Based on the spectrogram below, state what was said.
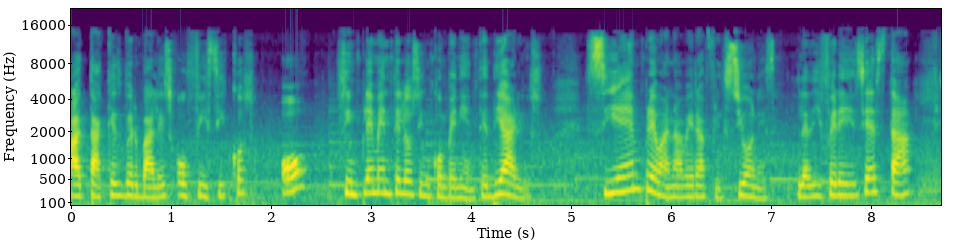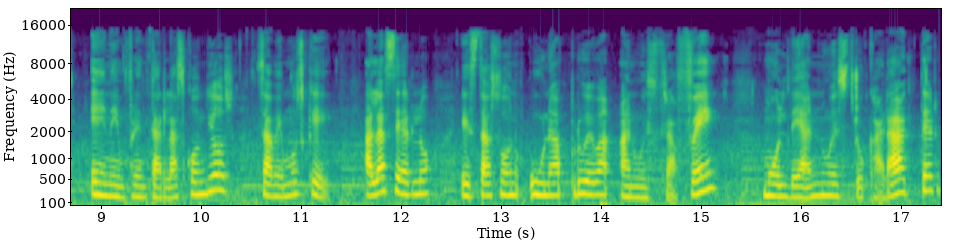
ataques verbales o físicos o simplemente los inconvenientes diarios. Siempre van a haber aflicciones. La diferencia está en enfrentarlas con Dios. Sabemos que al hacerlo, estas son una prueba a nuestra fe, moldean nuestro carácter,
